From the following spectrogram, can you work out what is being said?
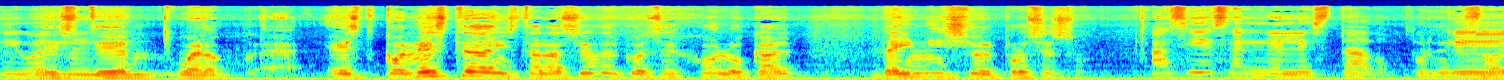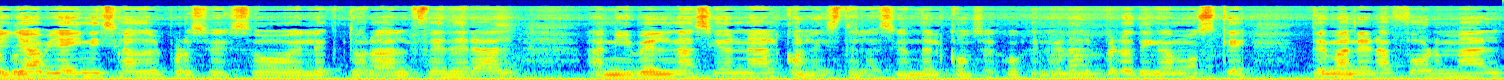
Igualmente. Este, bueno, es- con esta instalación del Consejo Local da inicio el proceso. Así es en el Estado, porque Estado, ya había iniciado el proceso electoral federal a nivel nacional con la instalación del Consejo General, pero digamos que de manera formal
